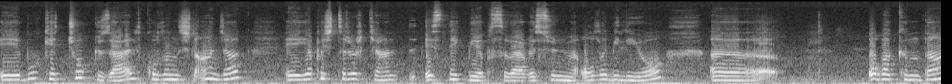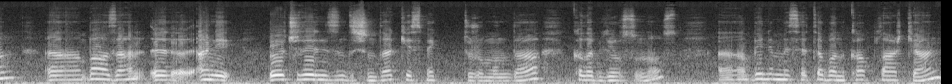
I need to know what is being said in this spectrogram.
E, bu keçe çok güzel, kullanışlı ancak e, yapıştırırken esnek bir yapısı var ve sünme olabiliyor. E, o bakımdan e, bazen e, hani ölçülerinizin dışında kesmek durumunda kalabiliyorsunuz. E, benim mesela tabanı kaplarken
